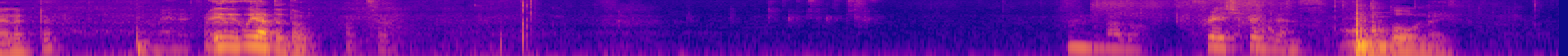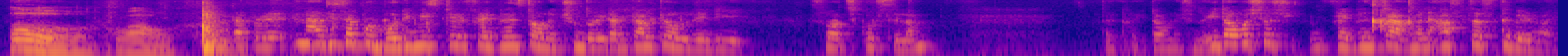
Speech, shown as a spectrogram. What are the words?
ম্যানেটটা। এই ওই হাতে দাও। আচ্ছা। ভালো। ফ্রেশ ফ্রেগরেন্স ও নাইস ও ওয়াও তারপরে নাদিসাপুর বডি মিস্টের ফ্রেগরেন্সটা অনেক সুন্দর। এটা আমি কালকে অলরেডি সোয়াচ করছিলাম। দেখো এটা অনেক সুন্দর। এটা অবশ্য ফ্রেগরেন্সটা মানে আস্তে আস্তে বের হয়।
